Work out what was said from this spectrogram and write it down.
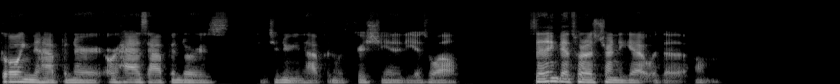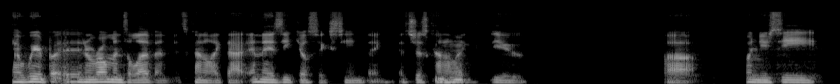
going to happen or or has happened or is continuing to happen with Christianity as well. So I think that's what I was trying to get with the um that weird but in Romans 11 it's kind of like that in the Ezekiel 16 thing. It's just kind of Mhm. like you uh when you see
